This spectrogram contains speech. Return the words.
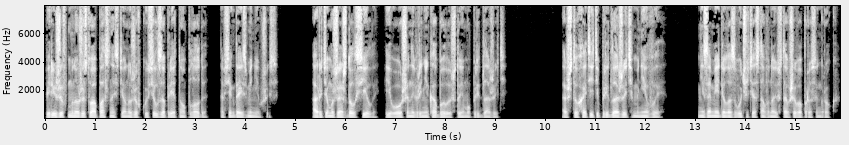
Пережив множество опасностей, он уже вкусил запретного плода, навсегда изменившись. Артем жаждал силы, и у Оши наверняка было, что ему предложить. «А что хотите предложить мне вы?» Не замедлил озвучить основной уставший вопрос игрок.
